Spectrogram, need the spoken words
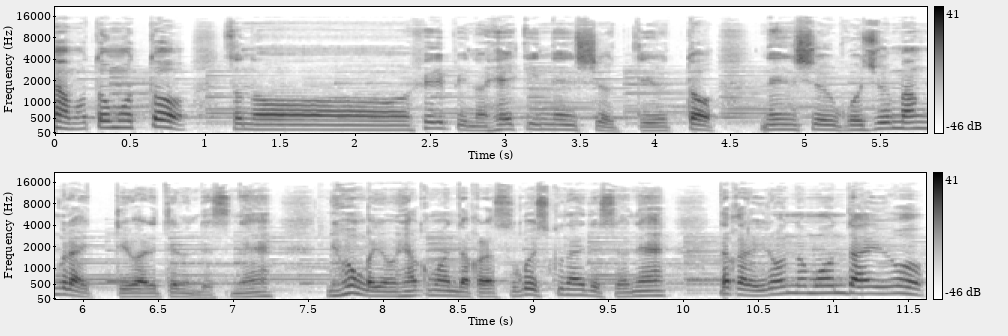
まあもともとそのフィリピンの平均年収っていうと年収50万ぐらいって言われてるんですね。日本が400万だからすごい少ないですよね。だからいろんな問題を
